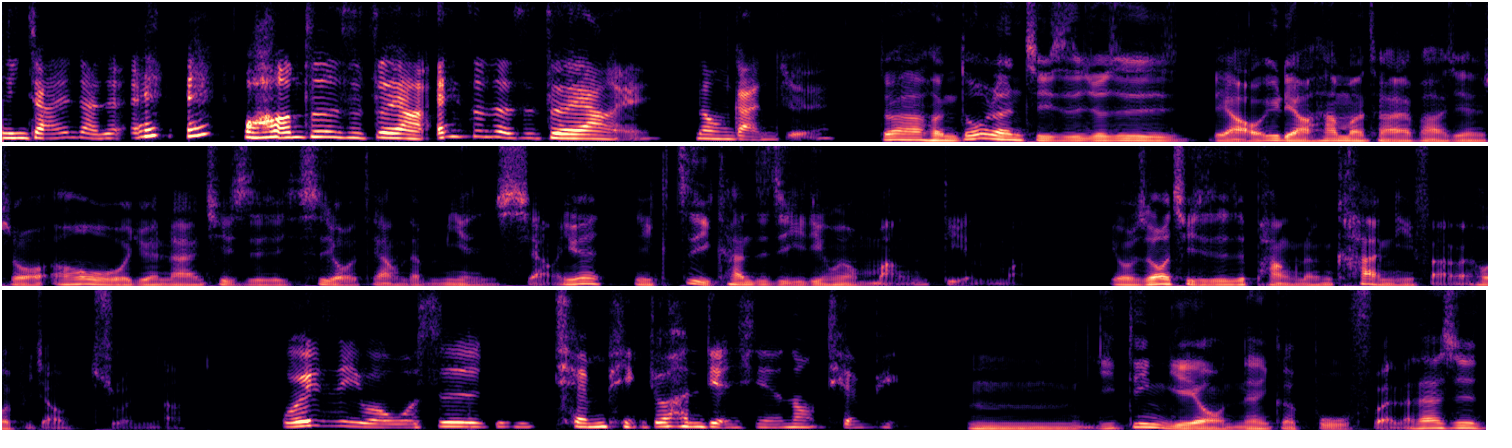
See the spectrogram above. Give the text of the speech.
你讲一讲，就哎哎，我好像真的是这样，哎，真的是这样，哎，那种感觉。对啊，很多人其实就是聊一聊，他们才会发现说，哦，我原来其实是有这样的面相。因为你自己看自己一定会有盲点嘛，有时候其实是旁人看你反而会比较准啊。我一直以为我是天平，就很典型的那种天平。嗯，一定也有那个部分但是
